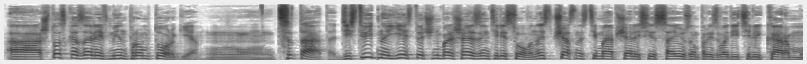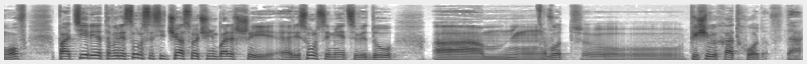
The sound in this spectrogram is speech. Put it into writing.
А что сказали в Минпромторге? Цитата. «Действительно, есть очень большая заинтересованность. В частности, мы общались и с Союзом производителей кормов. Потери этого ресурса сейчас очень большие. Ресурс имеется в виду вот, э, пищевых отходов. Да.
